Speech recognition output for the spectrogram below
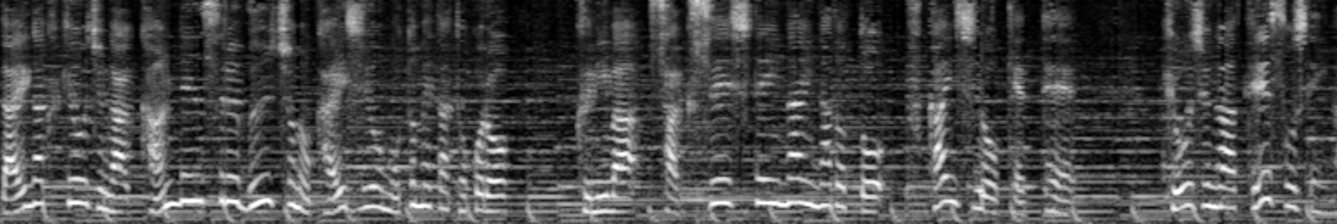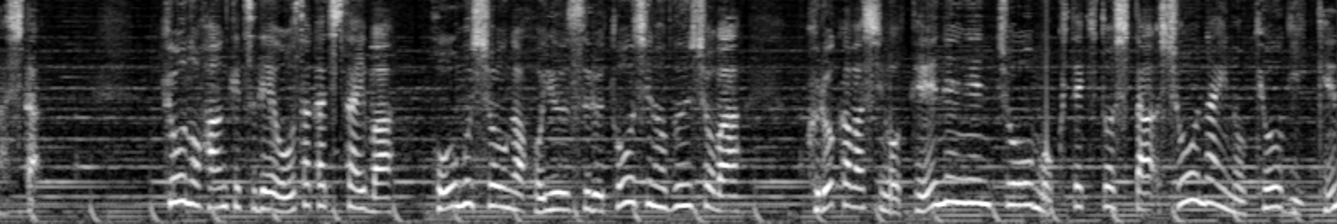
大学教授が関連する文書の開示を求めたところ国は作成していないなどと不開示を決定教授が提訴していました。今日の判決で大阪地裁は法務省が保有する当時の文書は黒川氏の定年延長を目的とした省内の協議検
